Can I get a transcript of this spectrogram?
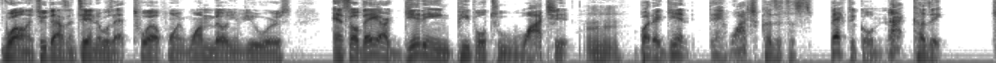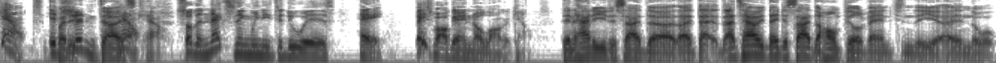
well, in 2010 it was at 12.1 million viewers, and so they are getting people to watch it. Mm-hmm. But again, they watch because it's a spectacle, not because it counts. It But shouldn't does count. count. So the next thing we need to do is, hey, baseball game no longer counts. Then how do you decide the uh, that, that's how they decide the home field advantage in the uh, in the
